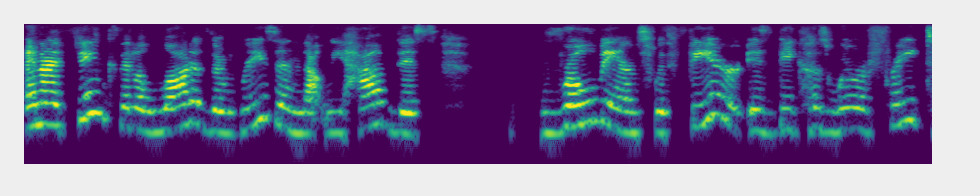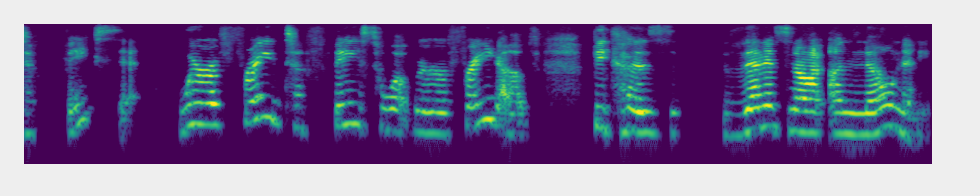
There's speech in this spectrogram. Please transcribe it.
And I think that a lot of the reason that we have this romance with fear is because we're afraid to face it we're afraid to face what we're afraid of because then it's not unknown anymore.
